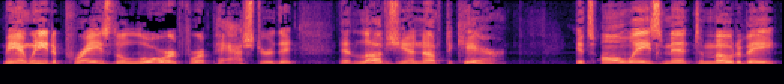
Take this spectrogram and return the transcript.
Man, we need to praise the Lord for a pastor that, that loves you enough to care. It's always meant to motivate,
